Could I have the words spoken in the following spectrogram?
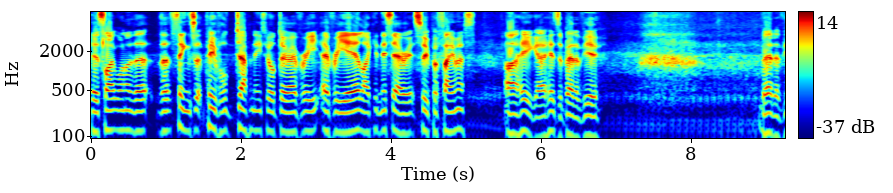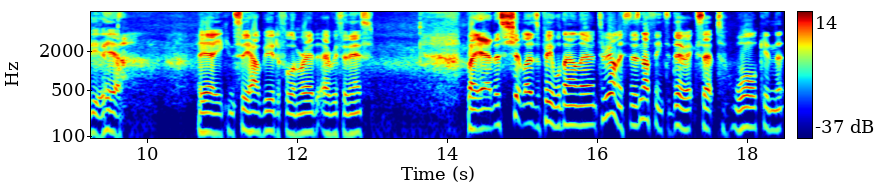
It's like one of the, the things that people Japanese people do every every year. Like in this area, it's super famous. Oh, here you go. Here's a better view. Better view here. Yeah, you can see how beautiful and red everything is. But yeah, there's shitloads of people down there, and to be honest, there's nothing to do except walk in the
